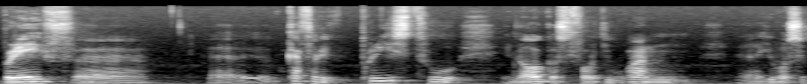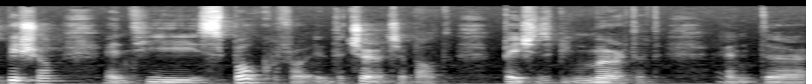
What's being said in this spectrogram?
brave uh, uh, Catholic priest who, in August 41, uh, he was a bishop and he spoke in the church about patients being murdered. And uh,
